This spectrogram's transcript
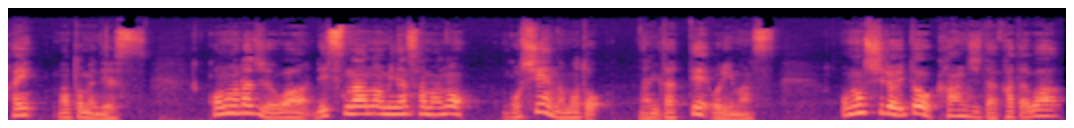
はいまとめです。このラジオはリスナーの皆様のご支援のもと成り立っております。面白いと感じた方は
